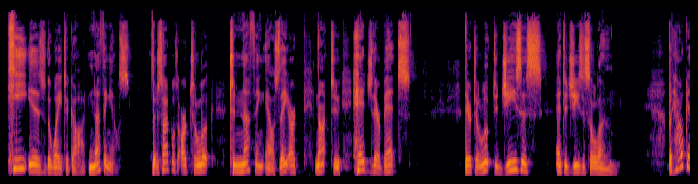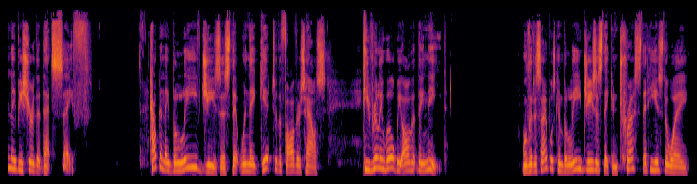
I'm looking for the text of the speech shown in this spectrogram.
He is the way to God, nothing else. The disciples are to look to nothing else. They are not to hedge their bets. They're to look to Jesus and to Jesus alone. But how can they be sure that that's safe? How can they believe Jesus that when they get to the Father's house, He really will be all that they need? Well, the disciples can believe Jesus, they can trust that He is the way,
